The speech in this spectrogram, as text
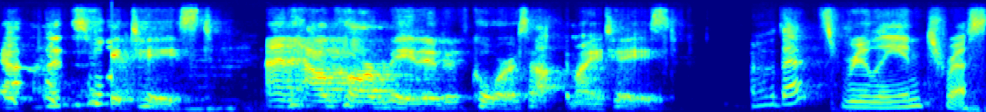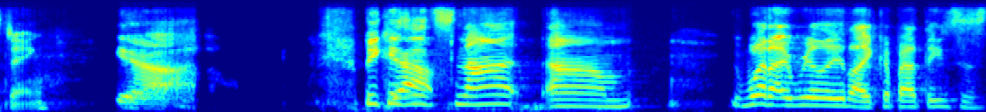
yeah, that's what it taste and how carbonated, of course, how it taste. Oh, that's really interesting. Yeah. Because yeah. it's not um what I really like about these is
